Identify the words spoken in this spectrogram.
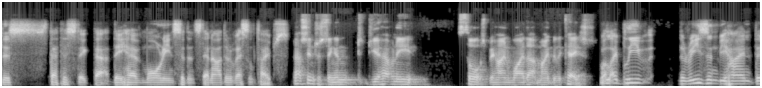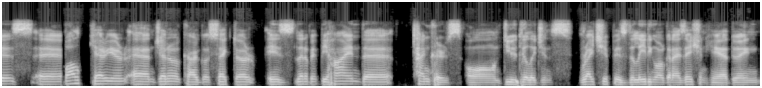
this statistic that they have more incidents than other vessel types. That's interesting. And do you have any thoughts behind why that might be the case? Well i believe the reason behind this uh, bulk carrier and general cargo sector is a little bit behind the tankers on due diligence. RightShip is the leading organization here doing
